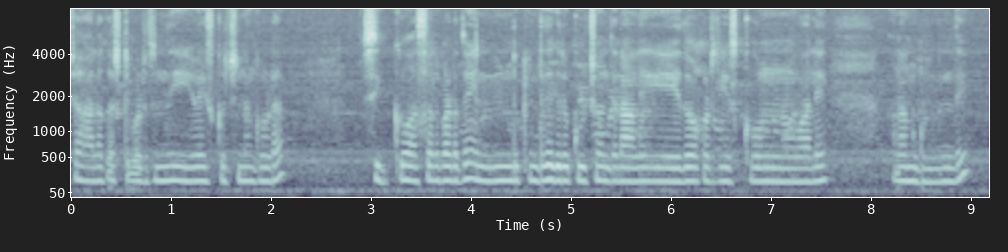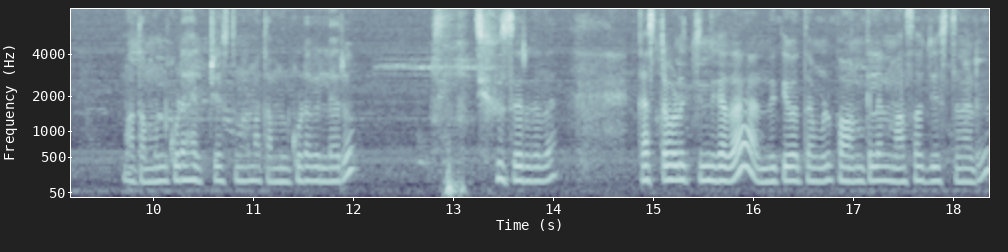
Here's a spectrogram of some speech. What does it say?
చాలా కష్టపడుతుంది ఈ వయసుకి వచ్చినా కూడా. సిగ్గు అసలు పడదు ఎందుకు ఇంటి దగ్గర కూర్చొని తినాలి ఏదో ఒకటి చేసుకోవాలి అని అనుకుంటుంది. మా తమ్ముళ్ళు కూడా హెల్ప్ చేస్తున్నారు. మా తమ్ముళ్ళు కూడా వెళ్ళారు. చూసారు కదా? కష్టపడి వచ్చింది కదా? అందుకే మా తమ్ముడు పవన్ కళ్యాణ్ మసాజ్ చేస్తున్నాడు.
